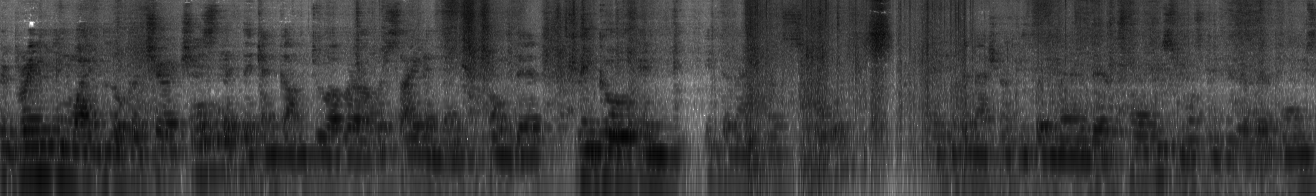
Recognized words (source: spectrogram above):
we bring invite local churches that mm-hmm. they can come to our our side and then from there we go in international schools and international people in their homes, mostly these are their homes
